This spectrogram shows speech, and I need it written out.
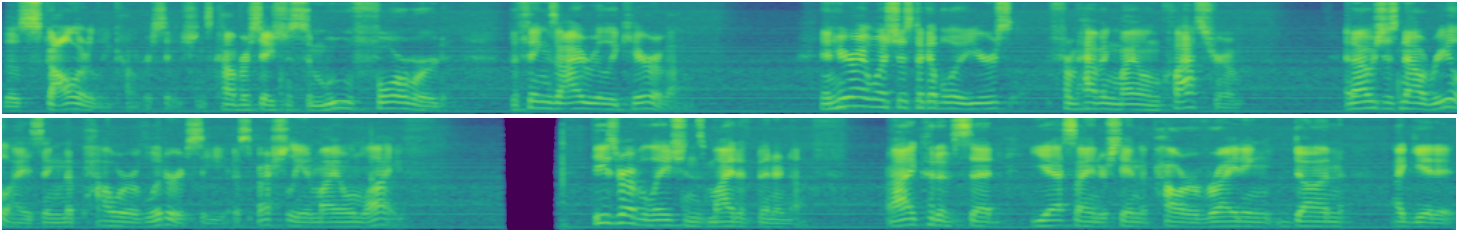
Those scholarly conversations, conversations to move forward the things I really care about. And here I was just a couple of years from having my own classroom, and I was just now realizing the power of literacy, especially in my own life. These revelations might have been enough. I could have said, Yes, I understand the power of writing, done, I get it.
